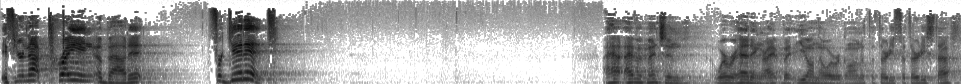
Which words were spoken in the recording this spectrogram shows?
If you're not praying about it, forget it. I, ha- I haven't mentioned where we're heading, right? But you all know where we're going with the 30 for 30 stuff.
